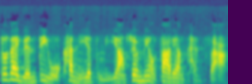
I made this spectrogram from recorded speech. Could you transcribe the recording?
都在原地？我看你也怎么样，所以没有大量砍杀，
